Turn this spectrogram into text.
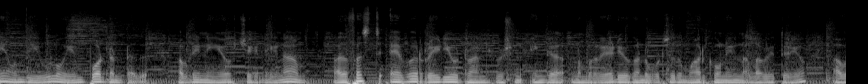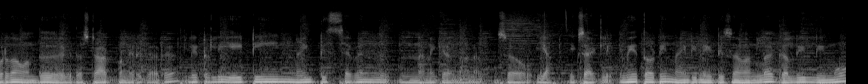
ஏன் வந்து இவ்வளோ இம்பார்ட்டண்ட் அது? அப்படின்னு நீங்கள் யோசிச்சுக்கிட்டிங்கன்னா அது ஃபஸ்ட் எவர் ரேடியோ டிரான்ஸ்மிஷன் எங்கே நம்ம ரேடியோ கண்டுபிடிச்சது மார்க்கோனின்னு நல்லாவே தெரியும். அவர் தான் வந்து இதை ஸ்டார்ட் பண்ணியிருக்காரு லிட்டரலி எயிட்டீன் நைன்டி செவன் நினைக்கிறேன் நான். So yeah exactly May thirteen nineteen eighty செவனில் கலீலிமோ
